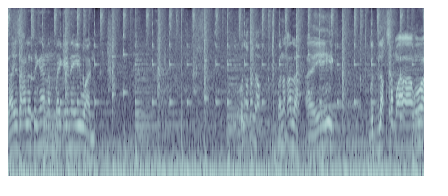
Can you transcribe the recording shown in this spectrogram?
Dahil sa kalasingan, ng bike ay naiwan. Hindi ko nakalak. Panakala, ay good luck sa makakakuha.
